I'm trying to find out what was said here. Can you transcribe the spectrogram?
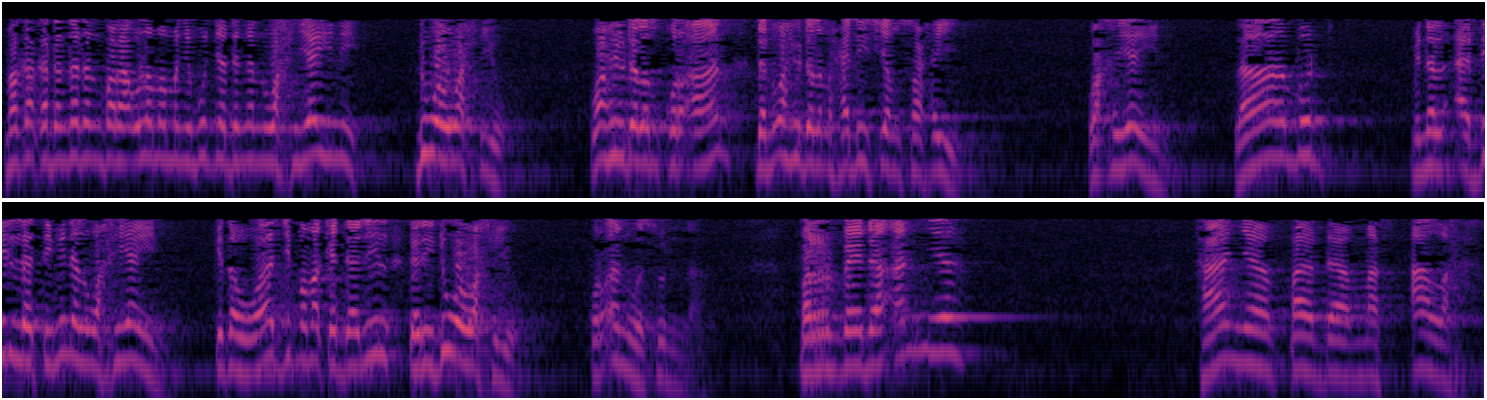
Maka kadang-kadang para ulama menyebutnya dengan wahya ini, dua wahyu. Wahyu dalam Quran dan wahyu dalam hadis yang sahih. Wahyain. Labud minal adillati minal wahyain. Kita wajib memakai dalil dari dua wahyu. Quran wa sunnah. Perbedaannya hanya pada masalah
